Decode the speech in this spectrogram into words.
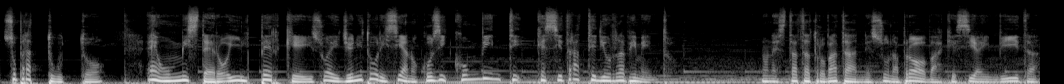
Soprattutto è un mistero il perché i suoi genitori siano così convinti che si tratti di un rapimento. Non è stata trovata nessuna prova che sia in vita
